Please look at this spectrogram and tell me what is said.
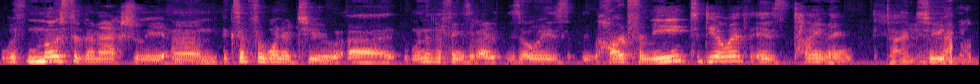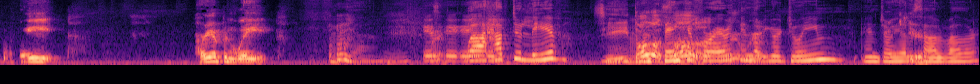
with most of them, actually, um, except for one or two, uh, one of the things that I, is always hard for me to deal with is timing. Timing. So you have to wait. Hurry up and wait. Yeah. Es- eh, Well, I have to leave. Sí, todos, Thank you for everything We're- that you're doing. Enjoy Thank El. Salvador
